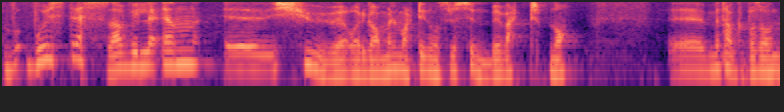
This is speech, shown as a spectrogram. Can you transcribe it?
Hvor- stressa ville en eh, 20 år gammel Martin Onsrud Sundby vært nå? Eh, med tanke på sånn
